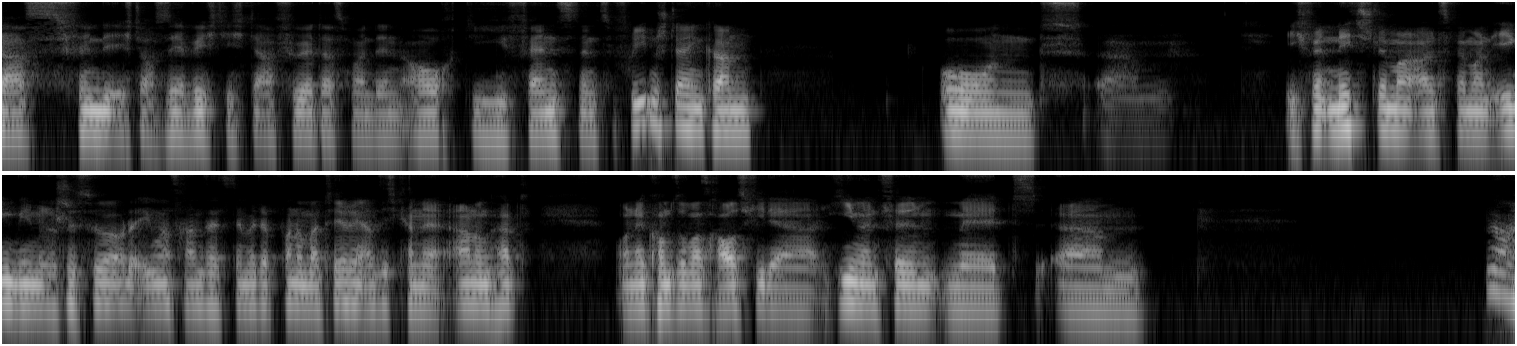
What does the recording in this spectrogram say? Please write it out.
das finde ich doch sehr wichtig dafür, dass man denn auch die Fans dann zufriedenstellen kann. Und ähm, ich finde nichts schlimmer, als wenn man irgendwie einen Regisseur oder irgendwas ransetzt, der mit der, von der Materie an sich keine Ahnung hat und dann kommt sowas raus wie der He-Man-Film mit, ähm, oh,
